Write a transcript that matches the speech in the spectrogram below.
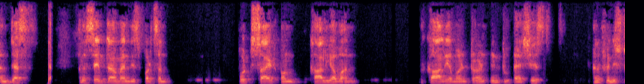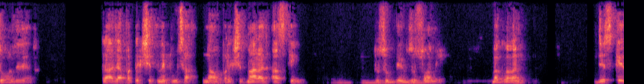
and just at the same time when this person put sight on Kal Yaman, Kal turned into ashes and finished over there. राजा परीक्षित ने पूछा now Parikshit Maharaj asking to Sukhdev Goswami भगवान जिसके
